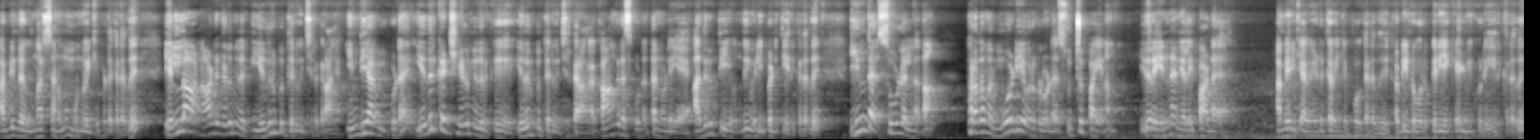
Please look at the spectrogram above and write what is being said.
அப்படின்ற விமர்சனமும் முன்வைக்கப்படுகிறது. எல்லா நாடுகளும் இதற்கு எதிர்ப்பு தெரிவிச்சிருக்காங்க இந்தியாவில் கூட எதிர்க்கட்சிகளும் இதற்கு எதிர்ப்பு தெரிவிச்சிருக்காங்க காங்கிரஸ் கூட தன்னுடைய அதிருப்தியை வந்து வெளிப்படுத்தி இருக்கிறது. இந்த சூழல்ல தான் பிரதமர் மோடி அவர்களோட சுற்றுப்பயணம் இதுல என்ன நிலைப்பாட அமெரிக்காவை எடுக்க வைக்க போகிறது அப்படின்ற ஒரு பெரிய கேள்விக்குறி இருக்கிறது.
